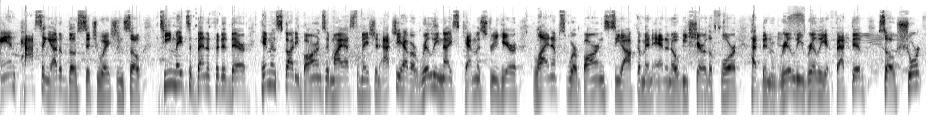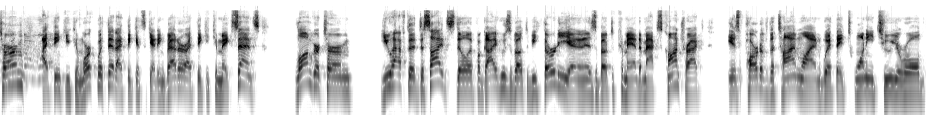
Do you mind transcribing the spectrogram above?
and passing out of those situations. So teammates have benefited there. Him and Scotty Barnes, in my estimation, actually have a really nice chemistry here. Lineups where Barnes, Siakam, and Anunoby share the floor have been really, really effective. So short term, I think you can work with it. I think it's getting better. I think it can make sense longer term, you have to decide still if a guy who's about to be 30 and is about to command a max contract is part of the timeline with a 22 year old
